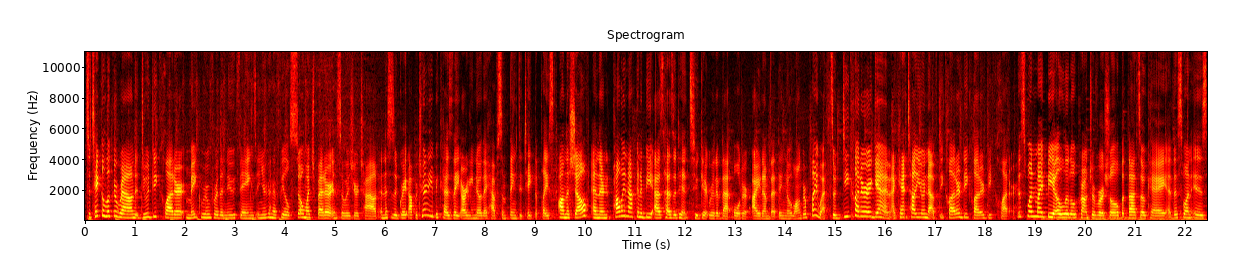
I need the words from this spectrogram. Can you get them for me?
So take a look around, do a declutter, make room for the new things and you're gonna feel so much better and so is your child. And this is a great opportunity because they already know they have something to take the place on the shelf and they're probably not gonna be as hesitant to get rid of that older item that they no longer play with. So declutter again. I can't tell you enough. Declutter, declutter, declutter. This one might be a little controversial, but that's okay. This one is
